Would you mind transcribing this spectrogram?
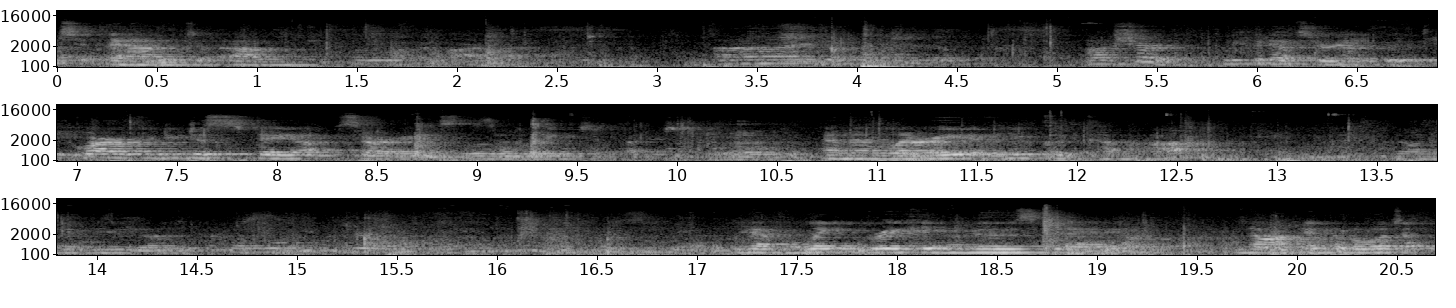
Front and, um, uh, sure, we could have Syria. Choir, could you just stay up? Sorry, it's a little late, but, and then Larry, if you could come up. I'll give you the, we have late breaking news today, not in the bulletin.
